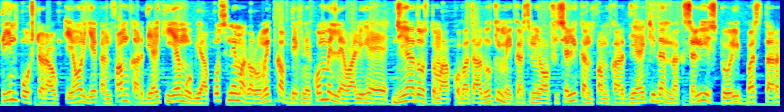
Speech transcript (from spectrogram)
तीन पोस्टर आउट किए और ये कंफर्म कर दिया कि यह मूवी आपको सिनेमाघरों में कब देखने को मिलने वाली है। जी हाँ दोस्तों, मैं आपको बता दूँ कि मेकर्स ने ऑफिशियली कंफर्म कर दिया है कि द नक्सली स्टोरी बस्तर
